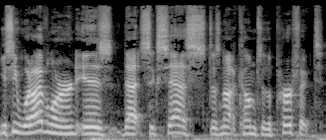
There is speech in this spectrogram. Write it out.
You see, what I've learned is that success does not come to the perfect.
